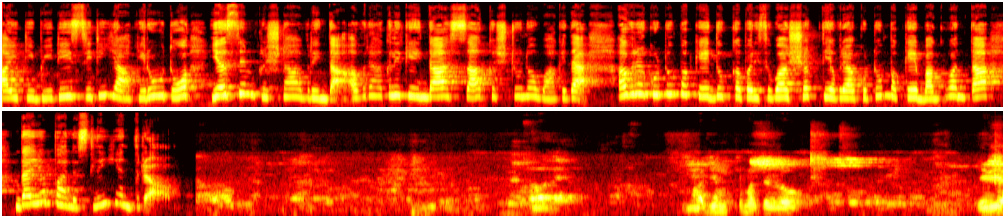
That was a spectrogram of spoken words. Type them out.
ಐಟಿಬಿಟಿ ಸಿಟಿಯಾಗಿರುವುದು ಎಸ್ಎಂ ಕೃಷ್ಣ ಅವರಿಂದ, ಅವರ ಅಗಲಿಕೆಯಿಂದ ಸಾಕಷ್ಟು ನೋವಾಗಿದೆ. ಅವರ ಕುಟುಂಬಕ್ಕೆ ದುಃಖ ಭರಿಸುವ ಶಕ್ತಿ ಅವರ ಕುಟುಂಬಕ್ಕೆ ಭಗವಂತ ದಯಪಾಲಿಸಲಿ ಎಂದರು. ಮಾಜಿ ಮುಖ್ಯಮಂತ್ರಿಗಳು ಹಿರಿಯ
